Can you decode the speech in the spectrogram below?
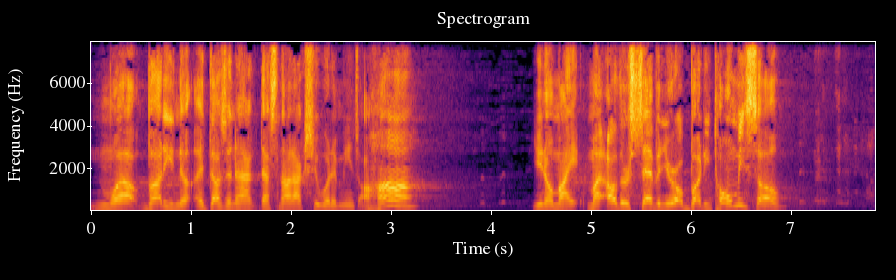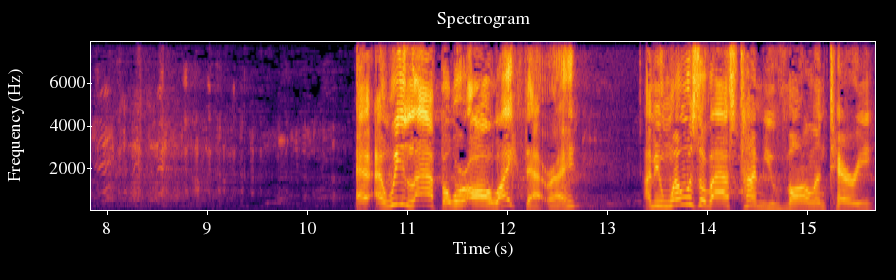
Well, buddy, no, it doesn't act, that's not actually what it means. Uh huh. You know, my, my other seven year old buddy told me so. And, and we laugh, but we're all like that, right? I mean, when was the last time you voluntary,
